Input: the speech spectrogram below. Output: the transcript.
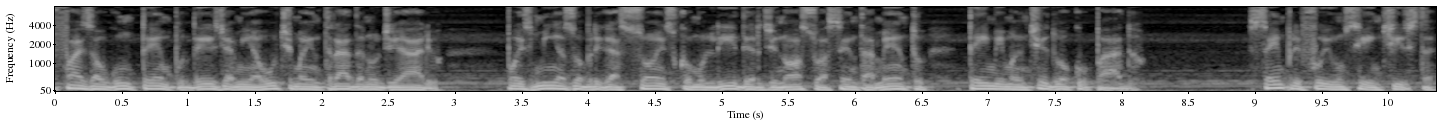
Faz algum tempo desde a minha última entrada no diário, pois minhas obrigações como líder de nosso assentamento têm me mantido ocupado. Sempre fui um cientista,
